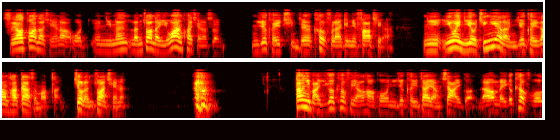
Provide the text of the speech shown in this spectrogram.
只要赚到钱了，我你们能赚到一万块钱的时候，你就可以请这个客服来给你发帖了。你因为你有经验了，你就可以让他干什么，他就能赚钱了。当你把一个客服养好过后，你就可以再养下一个，然后每个客服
